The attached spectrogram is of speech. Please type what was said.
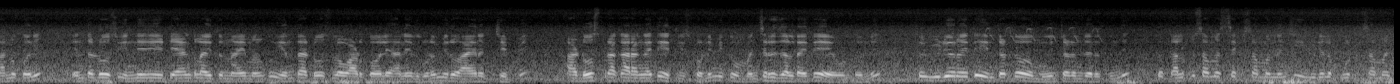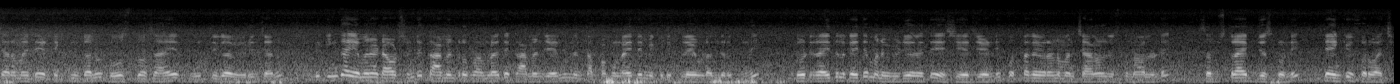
కనుక్కొని ఎంత డోసు ఎన్ని ట్యాంకులు అవుతున్నాయి మనకు ఎంత డోసులో వాడుకోవాలి అనేది కూడా మీరు ఆయనకు చెప్పి ఆ డోస్ ప్రకారంగా అయితే తీసుకోండి. మీకు మంచి రిజల్ట్ అయితే ఉంటుంది. సో వీడియోను అయితే ఇంతటితో ముగించడం జరుగుతుంది. సో కలుపు సమస్యకు సంబంధించి ఈ వీడియోలో పూర్తి సమాచారం అయితే టెక్నికల్ డోస్తో సహా పూర్తిగా వివరించాను. మీకు ఇంకా ఏమైనా డౌట్స్ ఉంటే కామెంట్ రూపంలో అయితే కామెంట్ చేయండి. నేను తప్పకుండా అయితే మీకు రిప్లై ఇవ్వడం జరుగుతుంది. తోటి రైతులకైతే మన వీడియోని అయితే షేర్ చేయండి. కొత్తగా ఎవరైనా మన ఛానల్ చూస్తున్న వాళ్ళు ఉంటే సబ్స్క్రైబ్ చేసుకోండి. Thank you for watching.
